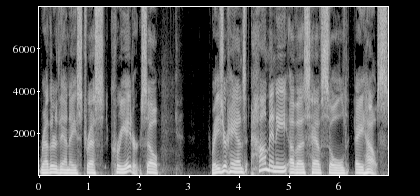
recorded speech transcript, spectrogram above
rather than a stress creator? So, Raise your hands. How many of us have sold a house?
